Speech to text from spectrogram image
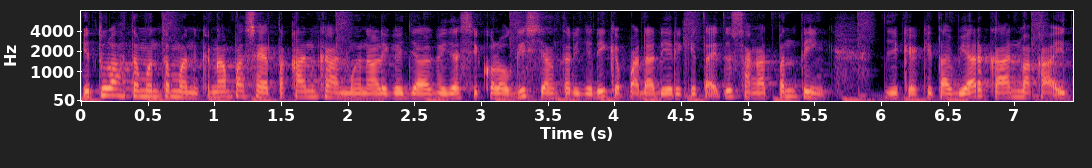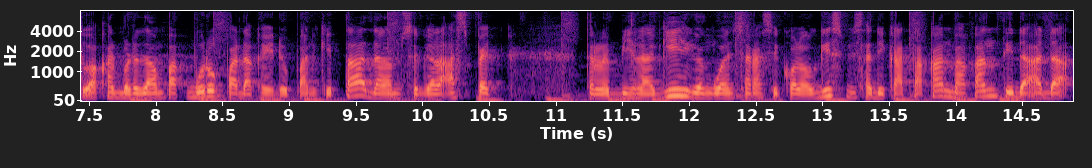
itulah teman-teman kenapa saya tekankan mengenali gejala-gejala psikologis yang terjadi kepada diri kita itu sangat penting. Jika kita biarkan, maka itu akan berdampak buruk pada kehidupan kita dalam segala aspek. Terlebih lagi, gangguan secara psikologis bisa dikatakan bahkan tidak ada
